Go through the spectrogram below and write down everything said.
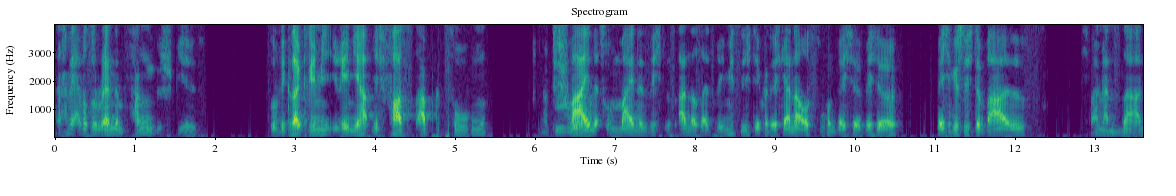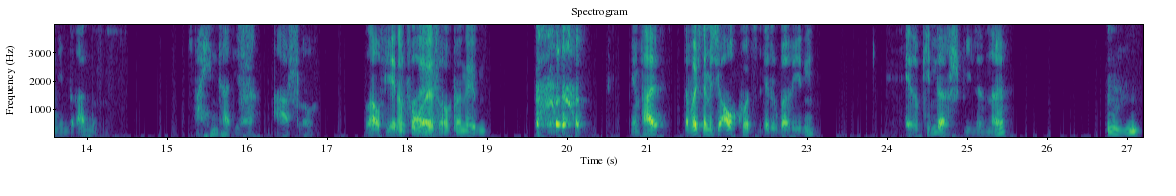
Dann haben wir einfach so random Fangen gespielt. So, wie gesagt, Remy, Remy hat mich fast abgezogen. Meine, abgezogen. meine Sicht ist anders als Remys Sicht. Ihr könnt euch gerne aussuchen, welche, welche, welche Geschichte wahr ist. Ich war Mhm. ganz nah an ihm dran. Das ist. Ich war hinter dir, Arschloch. So, auf jeden Ja, Fall. vorbei ist auch daneben. Auf jeden Fall, da wollte ich nämlich auch kurz mit dir drüber reden. Ey, so Kinderspiele, ne? Mhm.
